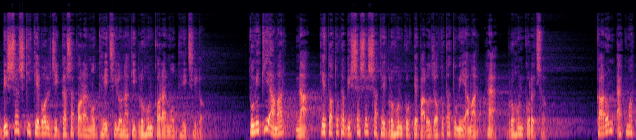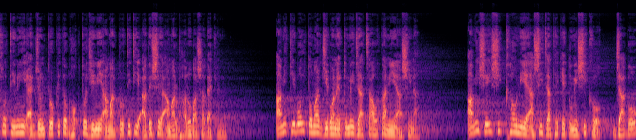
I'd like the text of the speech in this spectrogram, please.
বিশ্বাস কি কেবল জিজ্ঞাসা করার মধ্যেই ছিল নাকি গ্রহণ করার মধ্যেই ছিল? তুমি কি আমার? না, কে ততটা বিশ্বাসের সাথে গ্রহণ করতে পারো যতটা তুমি আমার? হ্যাঁ গ্রহণ করেছ। কারণ একমাত্র তিনিই একজন প্রকৃত ভক্ত যিনি আমার প্রতিটি আদেশে আমার ভালোবাসা দেখেন। আমি কেবল তোমার জীবনে তুমি যা চাও তা নিয়ে আসি না। আমি সেই শিক্ষাও নিয়ে আসি যা থেকে তুমি শিখো, জাগো,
